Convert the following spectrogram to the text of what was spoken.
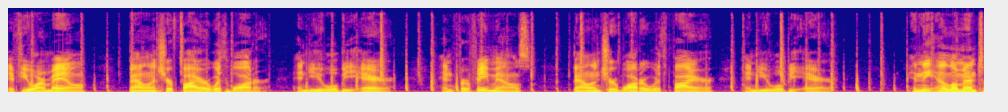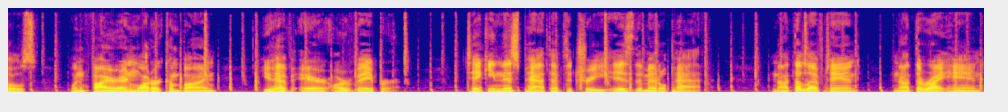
If you are male, balance your fire with water, and you will be air. And for females, balance your water with fire, and you will be air. In the elementals, When fire and water combine, you have air or vapor. Taking this path up the tree is the middle path. Not the left hand, not the right hand,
